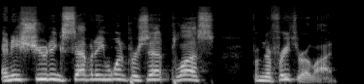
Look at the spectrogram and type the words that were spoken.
and he's shooting 71% plus from the free throw line.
